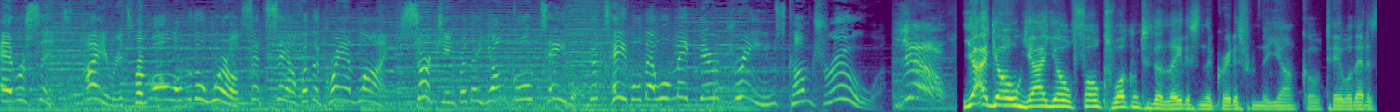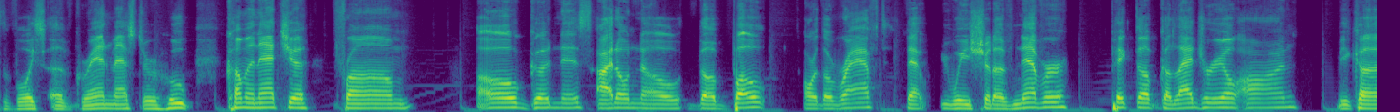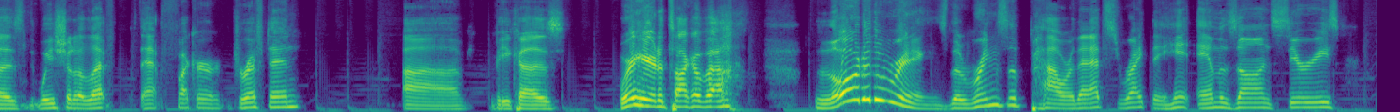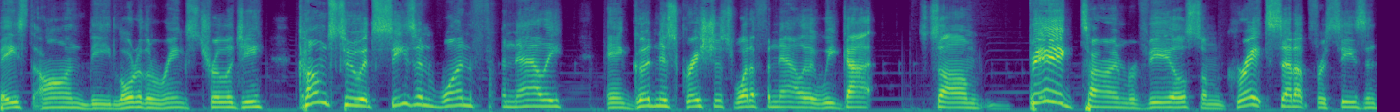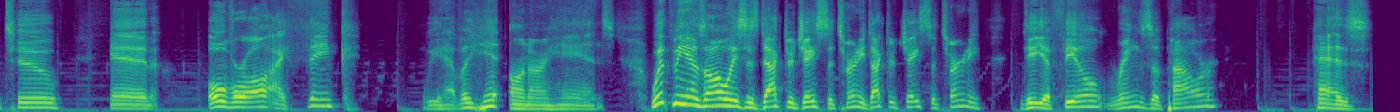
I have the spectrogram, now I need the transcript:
Ever since, pirates from all over the world set sail for the Grand Line, searching for the Yonko table, the table that will make their dreams come true. Yo! Yeah, yo, yeah, yo, folks. Welcome to the latest and the greatest from the Yonko table. That is the voice of Grandmaster Hoop coming at you from, oh goodness, I don't know, the boat or the raft that we should have never picked up Galadriel on because we should have left that fucker drifting. Uh, because we're here to talk about Lord of the Rings, the Rings of Power. That's right, the hit Amazon series based on the Lord of the Rings trilogy comes to its season one finale. And goodness gracious, what a finale! We got some big time reveals, some great setup for season two. And overall, I think we have a hit on our hands. With me, as always, is Dr. Jace Attorney. Dr. Jace Attorney, do you feel Rings of Power has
